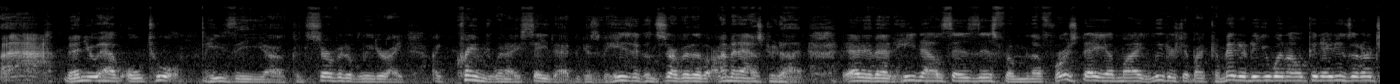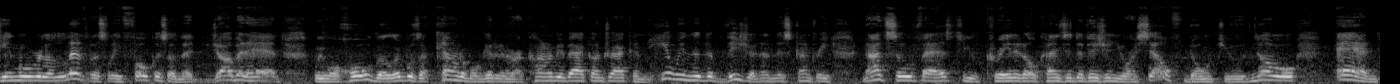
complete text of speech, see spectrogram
Ah, then you have O'Toole. He's the uh, conservative leader. I, I cringe when I say that because if he's a conservative, I'm an astronaut. Any event, he now says this from the first day of my leadership. I committed to you and all Canadians that our team will relentlessly focus on the job at hand. We will hold the Liberals accountable, getting our economy back on track and healing the division in this country. Not so fast. You've created all kinds of division yourself, don't you know? And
